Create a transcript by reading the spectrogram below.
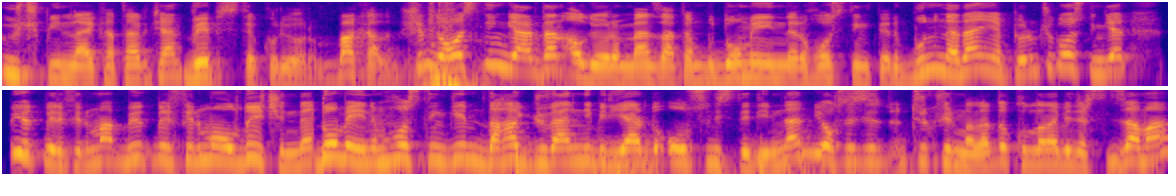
3000 like atarken web site kuruyorum. Bakalım. Şimdi Hostinger'den alıyorum ben zaten bu domainleri, hostingleri. Bunu neden yapıyorum? Çünkü Hostinger büyük bir firma. Büyük bir firma olduğu için de domainim, hostingim daha güvenli bir yerde olsun istediğimden. Yoksa siz Türk firmaları da kullanabilirsiniz ama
